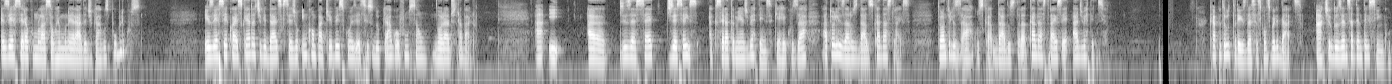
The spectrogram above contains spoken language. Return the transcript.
exercer a acumulação remunerada de cargos públicos, exercer quaisquer atividades que sejam incompatíveis com o exercício do cargo ou função no horário de trabalho. A, e a 17, 16 a que será também a advertência, que é recusar atualizar os dados cadastrais. Então, atualizar os dados cadastrais é advertência. Capítulo 3 das responsabilidades. Artigo 275.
